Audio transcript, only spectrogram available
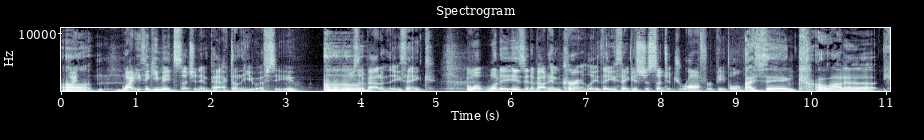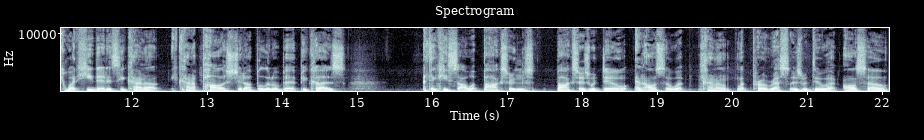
Why, Uh, why do you think he made such an impact on the UFC? what Uh, was it about him that you think? Well, what is it about him currently that you think is just such a draw for people? I think a lot of what he did is he kind of he kind of polished it up a little bit because I think he saw what boxers boxers would do and also what kind of what pro wrestlers would do also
